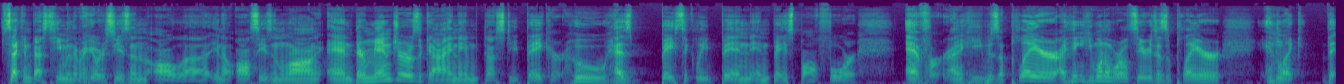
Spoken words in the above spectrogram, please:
second best team in the regular season all uh, you know all season long, and their manager is a guy named Dusty Baker, who has basically been in baseball for ever. I mean, he was a player. I think he won a World Series as a player in like the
